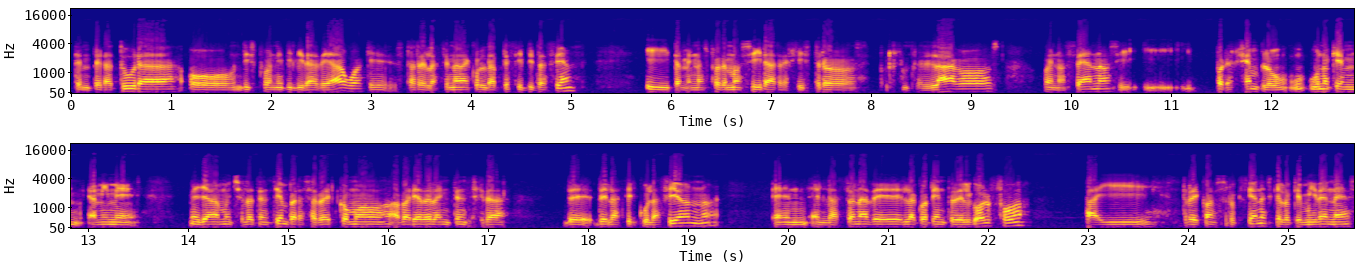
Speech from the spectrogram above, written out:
temperatura o disponibilidad de agua, que está relacionada con la precipitación. Y también nos podemos ir a registros, por ejemplo, en lagos o en océanos. Y, por ejemplo, uno que a mí me, me, llama mucho la atención para saber cómo ha variado la intensidad de, de la circulación, ¿no? en, en la zona de la corriente del Golfo, hay reconstrucciones que lo que miden es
